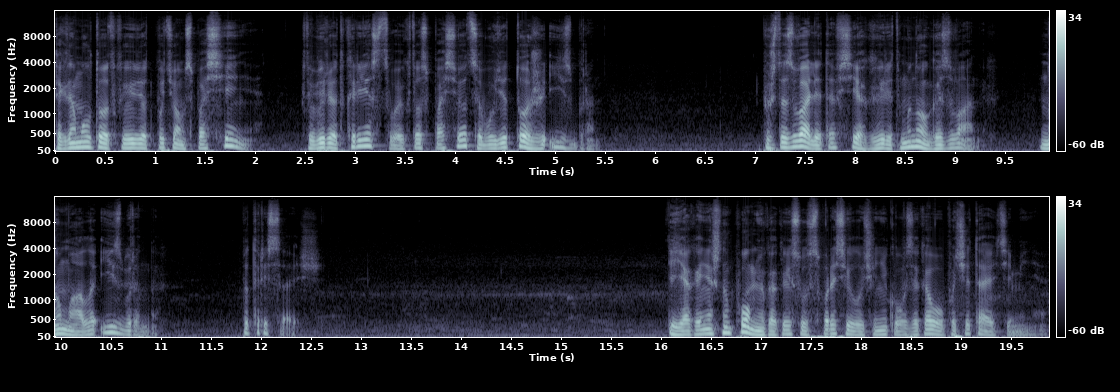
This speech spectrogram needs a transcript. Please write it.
тогда, мол, тот, кто идет путем спасения, кто берет крест свой, кто спасется, будет тоже избран. Потому что звали-то всех, говорит, много званых, но мало избранных. Потрясающе. И я, конечно, помню, как Иисус спросил учеников, за кого почитаете меня.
